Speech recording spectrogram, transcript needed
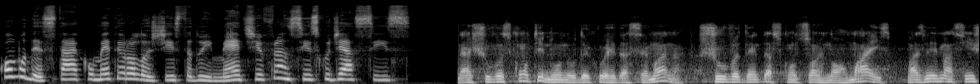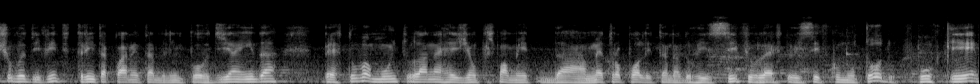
como destaca o meteorologista do IMET, Francisco de Assis. As chuvas continuam no decorrer da semana, chuva dentro das condições normais, mas mesmo assim chuva de 20, 30, 40 milímetros por dia ainda perturba muito lá na região, principalmente da metropolitana do Recife, o leste do Recife como um todo, porque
